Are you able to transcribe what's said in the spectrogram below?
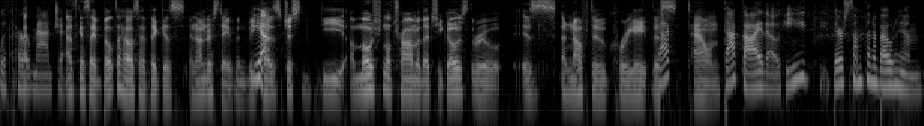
with her magic. I was gonna say built a house. I think is an understatement Yeah. because just the emotional trauma that she goes through is enough to create this town. that guy though, he there's something about him.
